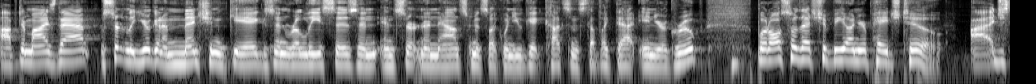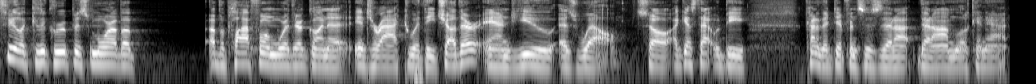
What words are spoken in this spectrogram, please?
optimize that. Certainly, you're going to mention gigs and releases and, and, certain announcements, like when you get cuts and stuff like that in your group, but also that should be on your page too. I just feel like the group is more of a of a platform where they're going to interact with each other and you as well. So I guess that would be kind of the differences that I that I'm looking at.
